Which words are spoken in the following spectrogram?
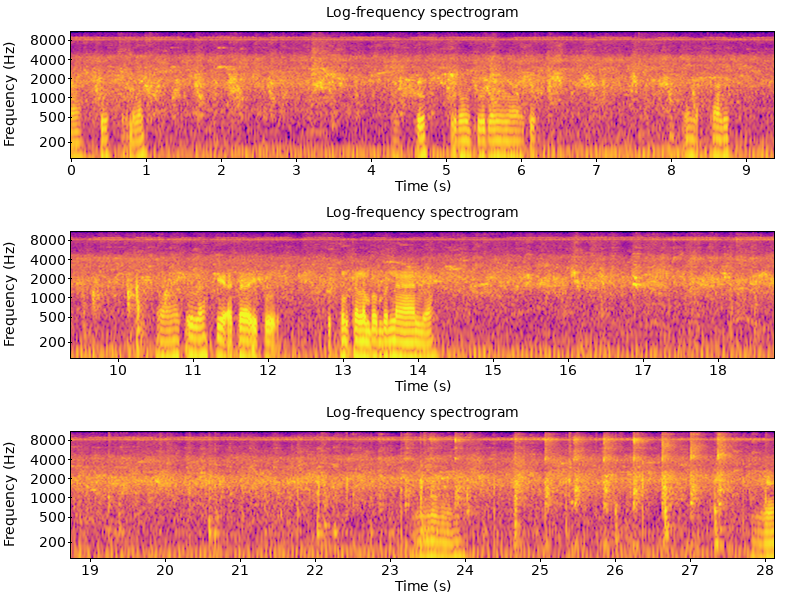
Nah tuh teman-teman. Itu burung-burungnya itu banyak sekali. Nah itulah dia ada ibu dalam pembenahan ya Hmm. ya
